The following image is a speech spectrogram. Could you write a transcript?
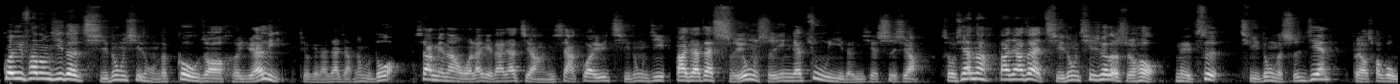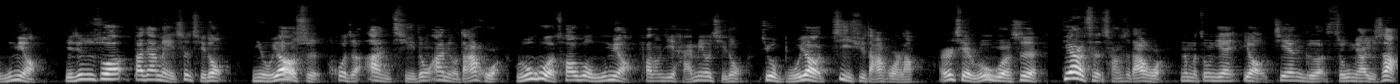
关于发动机的启动系统的构造和原理，就给大家讲这么多。下面呢，我来给大家讲一下关于启动机大家在使用时应该注意的一些事项。首先呢，大家在启动汽车的时候，每次启动的时间不要超过五秒，也就是说，大家每次启动。扭钥匙或者按启动按钮打火，如果超过五秒，发动机还没有启动，就不要继续打火了。而且，如果是第二次尝试打火，那么中间要间隔十五秒以上，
